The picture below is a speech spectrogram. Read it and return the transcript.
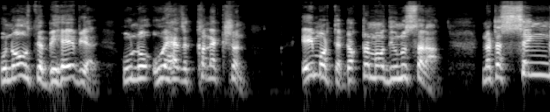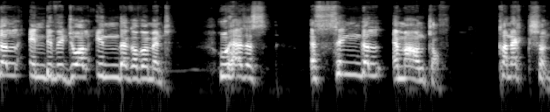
who knows the behavior, who know who has a. এই মুহূর্তে ডক্টর মোহাম্মদ ইউনুস ছাড়া not a single individual in the government who has a, s- a single amount of connection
